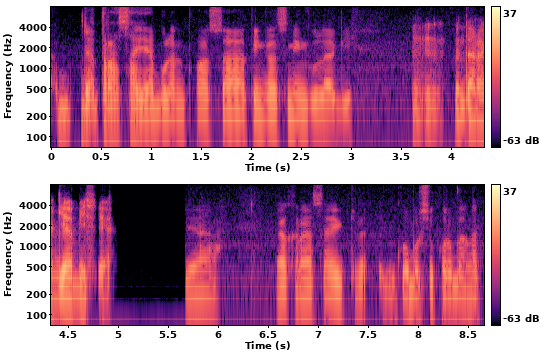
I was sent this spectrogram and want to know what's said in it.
tidak terasa ya bulan puasa tinggal seminggu lagi. Bentar lagi habis ya. Ya, gak kerasa ya, gue bersyukur banget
